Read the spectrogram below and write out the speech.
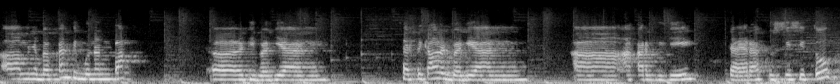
eh, menyebabkan timbunan plak eh, di bagian vertikal dan bagian eh, akar gigi daerah gusi situ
